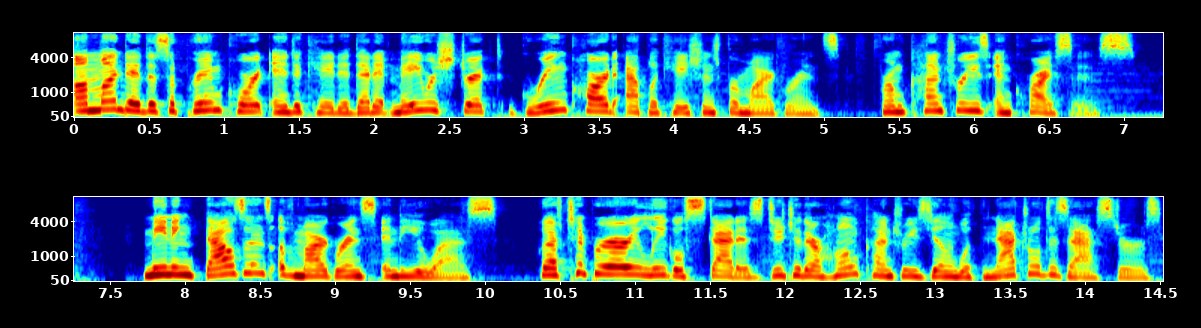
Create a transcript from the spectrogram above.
On Monday, the Supreme Court indicated that it may restrict green card applications for migrants from countries in crisis, meaning thousands of migrants in the U.S who have temporary legal status due to their home countries dealing with natural disasters,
